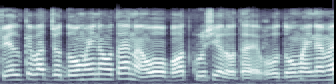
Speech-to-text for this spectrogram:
ट्वेल्थ के बाद जो दो महीना होता है ना वो बहुत क्रूशियल होता है। वो दो महीने में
